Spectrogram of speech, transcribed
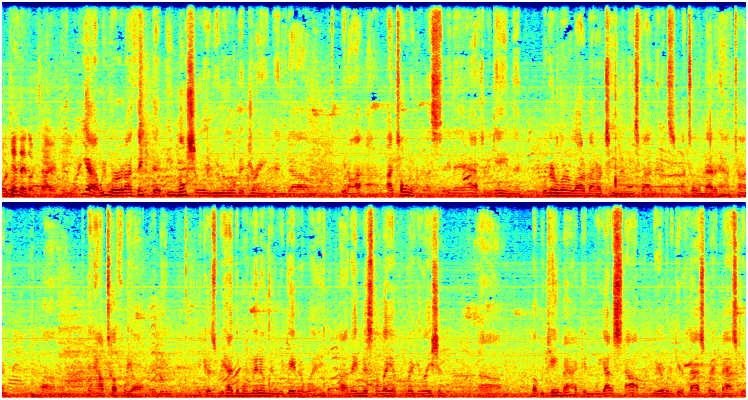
Or did they look tired to you? Yeah, we were, and I think that emotionally we were a little bit drained. And um, you know, I, I told them after the game that we're going to learn a lot about our team in these five minutes. I told them that at halftime, um, and how tough we are. I mean, because we had the momentum and we gave it away. Uh, they missed a layup regulation, but we came back and we got to stop. We were able to get a fast break basket,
